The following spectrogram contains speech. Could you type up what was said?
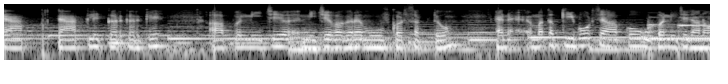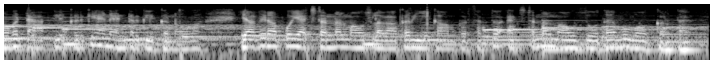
टैप टैप क्लिक कर करके आप नीचे नीचे वगैरह मूव कर सकते हो। एंड मतलब कीबोर्ड से आपको ऊपर नीचे जाना होगा टैप क्लिक करके एंड एंटर क्लिक करना होगा। या फिर आप कोई एक्सटर्नल माउस लगाकर ये काम कर सकते हो। एक्सटर्नल माउस जो होता है वो वर्क करता है।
